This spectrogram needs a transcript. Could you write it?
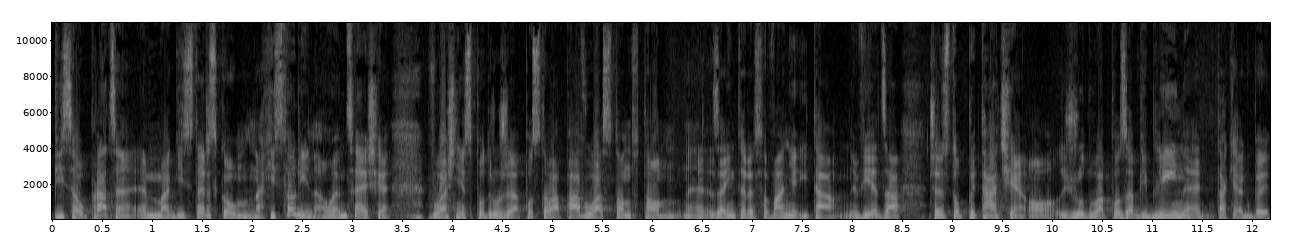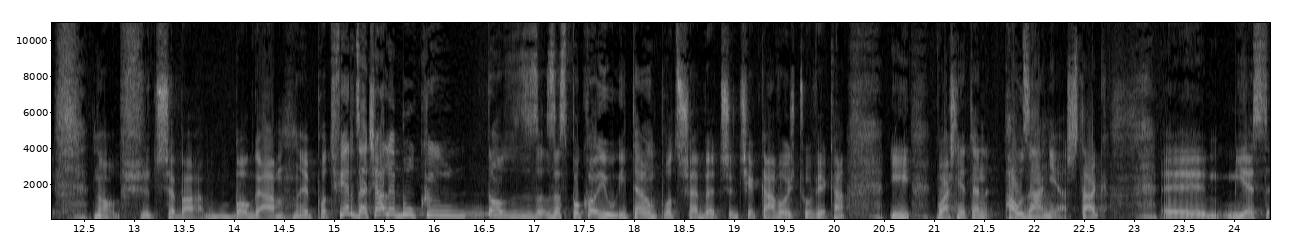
pisał pracę magisterską na historii na OMCS-ie właśnie z podróży apostoła Pawła, stąd to e, zainteresowanie i ta wiedza. Często pytacie o źródła pozabiblijne, tak jakby no, trzeba Boga potwierdzać, ale Bóg no, zaspokoił i tę potrzebę czy ciekawość człowieka i właśnie ten pauzaniarz, tak? E, jest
